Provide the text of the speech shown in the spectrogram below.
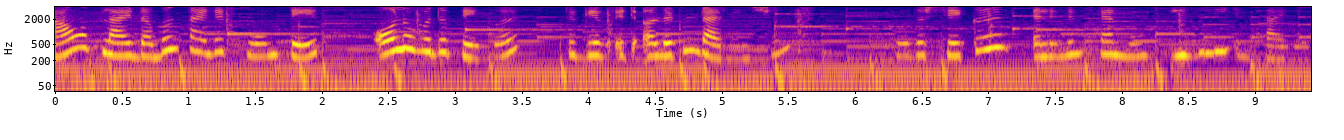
Now apply double-sided foam tape all over the paper to give it a little dimensions so the shaker elements can move easily inside it.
